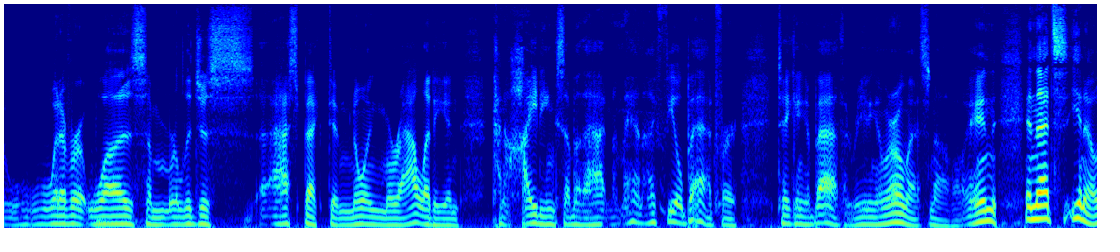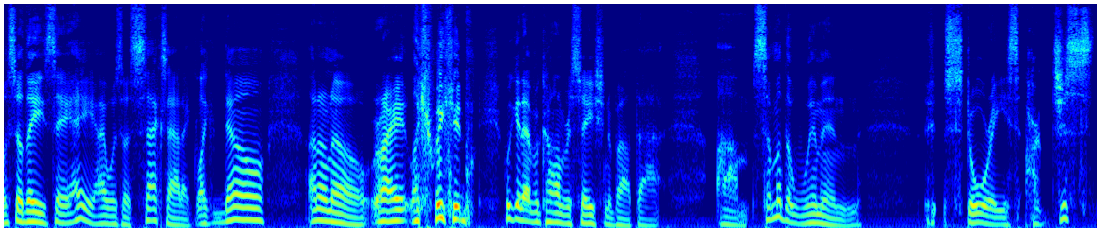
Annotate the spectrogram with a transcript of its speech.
whatever it was, some religious aspect and knowing morality and kind of hiding some of that. And man, I feel bad for taking a bath or reading a romance novel. And and that's you know, so they say, hey, I was a sex addict. Like, no, I don't know, right? Like we could we could have a conversation about that. Um, some of the women stories are just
